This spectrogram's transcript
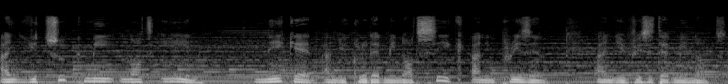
and you took me not in. Naked, and you clothed me not. Sick, and in prison, and you visited me not.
